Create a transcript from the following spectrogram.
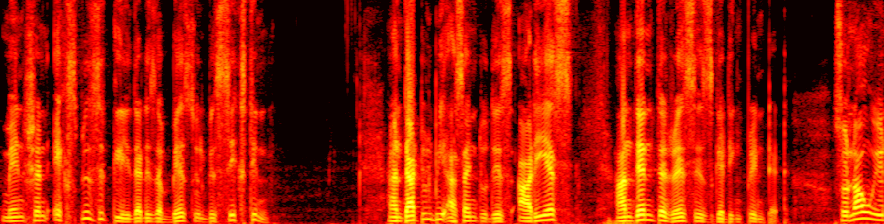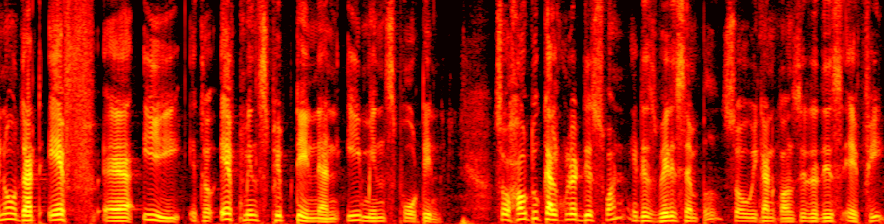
mentioned explicitly that is the base will be 16 and that will be assigned to this res and then the res is getting printed so now you know that F uh, E, so F means 15 and E means 14. So how to calculate this one? It is very simple. So we can consider this FE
